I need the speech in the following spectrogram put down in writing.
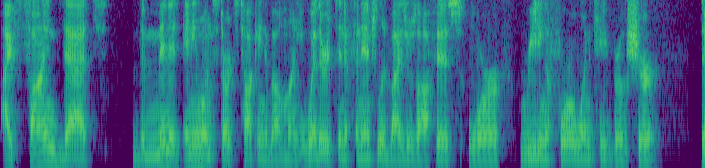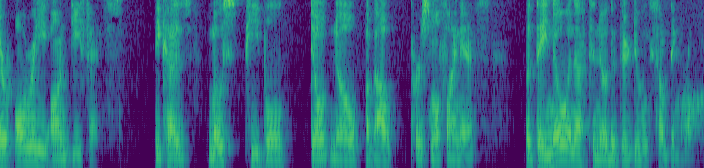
I find that the minute anyone starts talking about money, whether it's in a financial advisor's office or reading a 401k brochure, they're already on defense because most people don't know about personal finance, but they know enough to know that they're doing something wrong.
